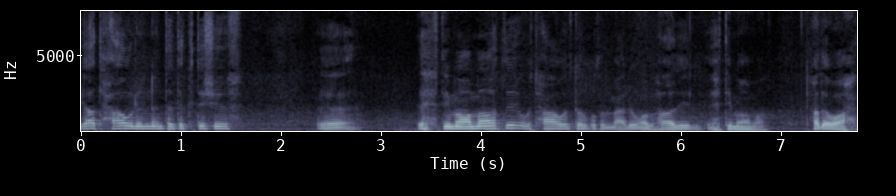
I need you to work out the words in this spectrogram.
يا تحاول إن أنت تكتشف آه، اهتماماته وتحاول تربط المعلومة بهذه الاهتمامات. هذا واحد.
